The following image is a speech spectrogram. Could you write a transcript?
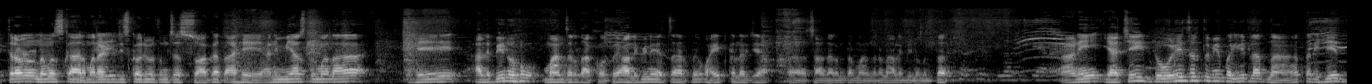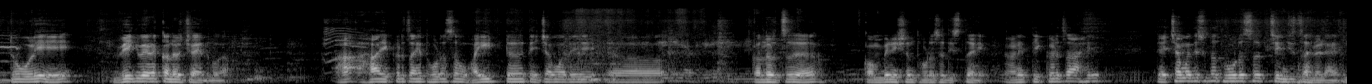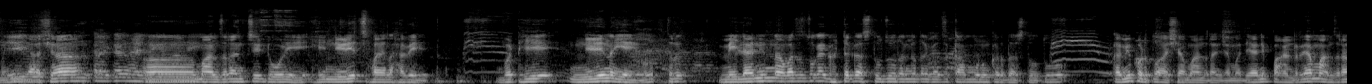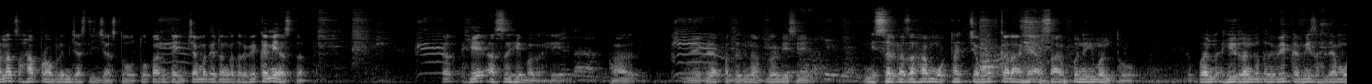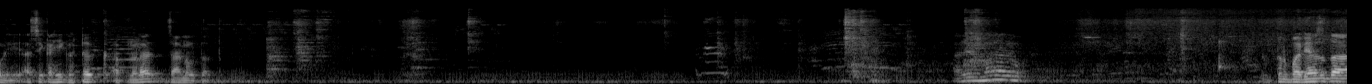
मित्रांनो नमस्कार. मराठी डिस्कवरीवर तुमचं स्वागत आहे. आणि मी आज तुम्हाला हे अल्बिनो मांजर दाखवतोय. अल्बिनो याचा अर्थ व्हाईट कलरच्या साधारणतः मांजरांना अल्बिनो म्हणतात. आणि याचे डोळे जर तुम्ही बघितलात ना तर हे डोळे वेगवेगळ्या कलरचे आहेत बघा. हा हा इकडचा आहे थोडंसं व्हाईट त्याच्यामध्ये कलरचं कॉम्बिनेशन थोडंसं दिसतंय. आणि तिकडचं आहे त्याच्यामध्ये सुद्धा थोडंसं चेंजेस झालेले आहेत म्हणजे अशा मांजरांचे डोळे हे निळेच व्हायला हवेत. बट हे निळे नाही आहे हो. तर मेलॅनिन नावाचा जो काही घटक असतो जो रंगद्रव्याचं काम म्हणून करत असतो तो कमी पडतो अशा मांजरांच्यामध्ये आणि पांढऱ्या मांजरांनाच हा प्रॉब्लेम जास्तीत जास्त होतो कारण त्यांच्यामध्ये रंगद्रव्य कमी असतात. तर हे असं हे बघा हे फार वेगळ्या पद्धतीने आपल्याला दिसेल. निसर्गाचा हा मोठा चमत्कार आहे असं आपणही म्हणतो. पण ही रंगद्रव्ये कमी झाल्यामुळे असे काही घटक आपल्याला जाणवतात. तर बऱ्याचदा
